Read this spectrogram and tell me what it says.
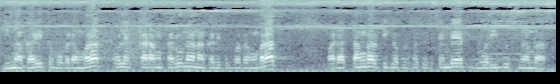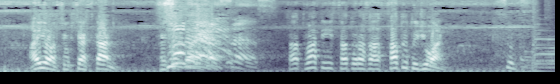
di Nagari Toba Barat oleh Karang Taruna Nagari Toba Barat pada tanggal 31 Desember 2019. Ayo sukseskan. Sukses. Satu hati, satu rasa, satu tujuan. Yusuf.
